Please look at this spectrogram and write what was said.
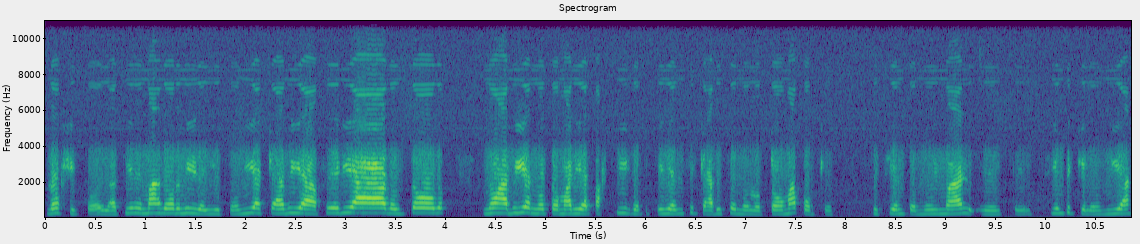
lógico, la tiene más dormida y estos días que había feriado y todo, no había, no tomaría pastillas, porque ella dice que a veces no lo toma porque se siente muy mal, este, siente que los días,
